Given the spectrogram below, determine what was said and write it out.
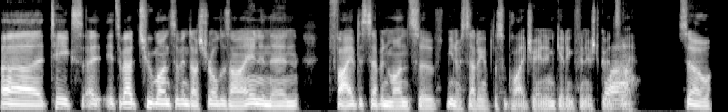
uh, takes uh, it's about two months of industrial design and then five to seven months of you know setting up the supply chain and getting finished goods. Wow. So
